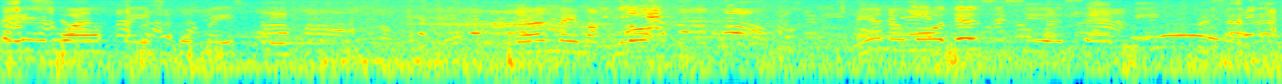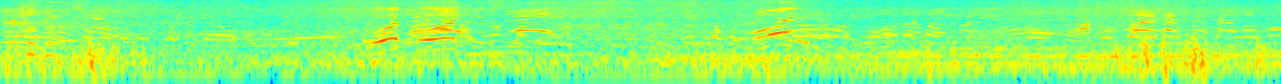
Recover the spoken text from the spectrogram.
Phase 1, Phase 2, Phase 3. Ayun, may McDo. Ayan, ang model si si Seti. What, what? Hoy! Ako pa nagsasawa mo.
